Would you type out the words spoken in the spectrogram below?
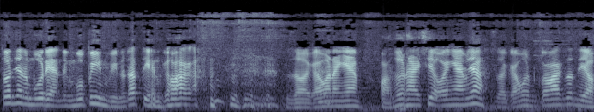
Tốt nhất là mua đèn đừng mua pin vì nó đắt tiền các bác ạ. Rồi cảm ơn anh em. Khoảng hơn 2 triệu anh em nhá. Rồi cảm ơn các bác rất nhiều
